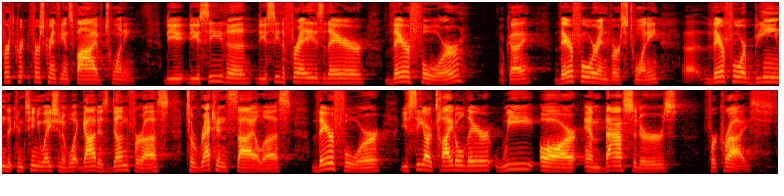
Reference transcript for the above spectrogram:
1 Corinthians 5.20. Do you, do, you see the, do you see the phrase there, therefore, okay? Therefore, in verse 20, uh, therefore being the continuation of what God has done for us to reconcile us, therefore, you see our title there? We are ambassadors for Christ.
